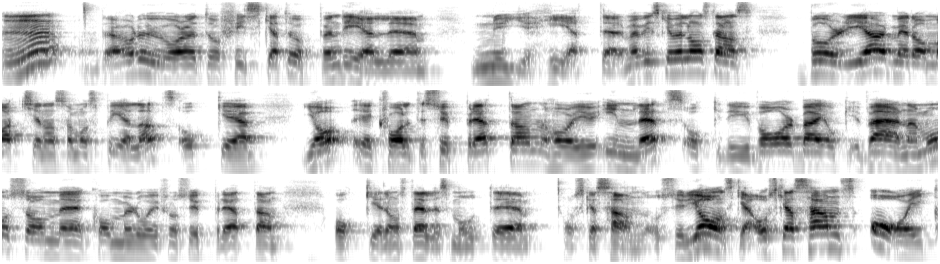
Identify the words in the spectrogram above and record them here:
Mm, där har du varit och fiskat upp en del eh, nyheter. Men vi ska väl någonstans börja med de matcherna som har spelats. Och eh, ja, eh, kvalet till Superettan har ju inletts och det är ju Varberg och Värnamo som eh, kommer då ifrån Superettan och eh, de ställdes mot eh, Oskarshamn och Syrianska. Oskarshamns AIK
